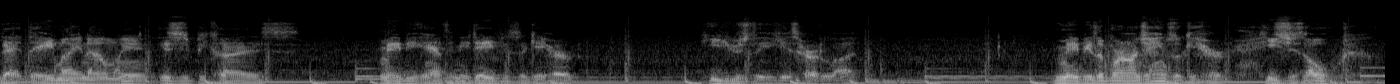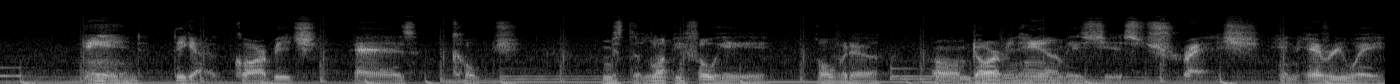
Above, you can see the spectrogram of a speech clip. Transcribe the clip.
that they might not win is just because maybe Anthony Davis will get hurt. He usually gets hurt a lot. Maybe LeBron James will get hurt. He's just old. And they got a garbage as coach. Mr. Lumpy Forehead over there. Um, Darvin Ham is just trash in every way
